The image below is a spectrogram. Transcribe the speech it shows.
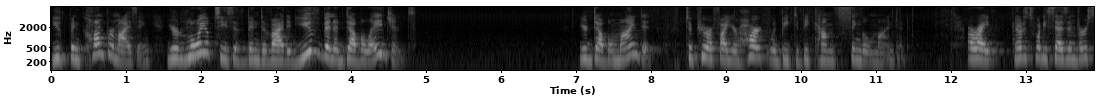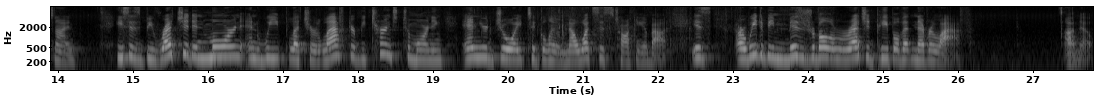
You've been compromising. Your loyalties have been divided. You've been a double agent. You're double minded. To purify your heart would be to become single minded. All right, notice what he says in verse 9. He says, Be wretched and mourn and weep. Let your laughter be turned to mourning and your joy to gloom. Now, what's this talking about? Is are we to be miserable, wretched people that never laugh? Uh, no.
